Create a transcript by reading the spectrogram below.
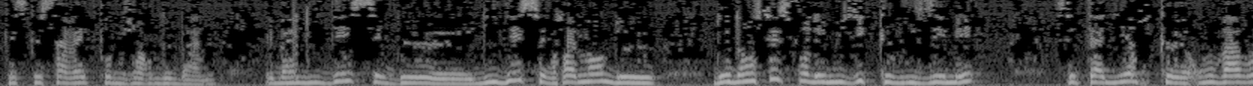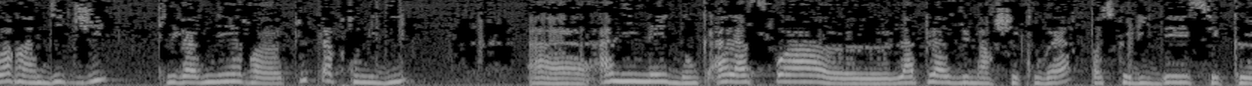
qu'est-ce que ça va être comme genre de bal? Eh ben, l'idée, c'est de, l'idée, c'est vraiment de, de danser sur les musiques que vous aimez, c'est-à-dire qu'on va avoir un DJ qui va venir euh, toute l'après-midi euh, animer donc à la fois euh, la place du marché couvert, parce que l'idée c'est que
